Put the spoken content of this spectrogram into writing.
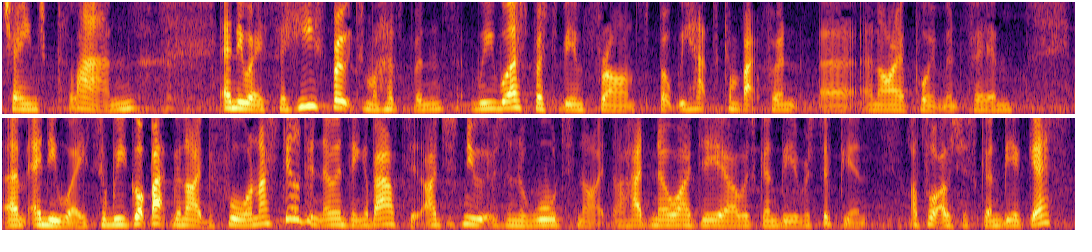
change plans. Anyway, so he spoke to my husband. We were supposed to be in France, but we had to come back for an, uh, an eye appointment for him. Um, anyway, so we got back the night before, and I still didn't know anything about it. I just knew it was an awards night. I had no idea I was going to be a recipient. I thought I was just going to be a guest.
